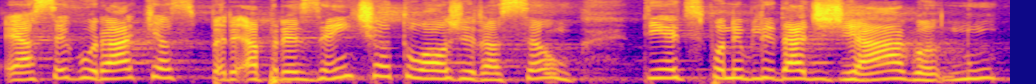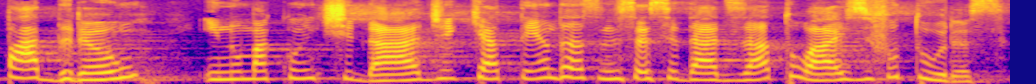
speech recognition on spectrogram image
é assegurar que a presente e atual geração tenha disponibilidade de água num padrão e numa quantidade que atenda às necessidades atuais e futuras.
